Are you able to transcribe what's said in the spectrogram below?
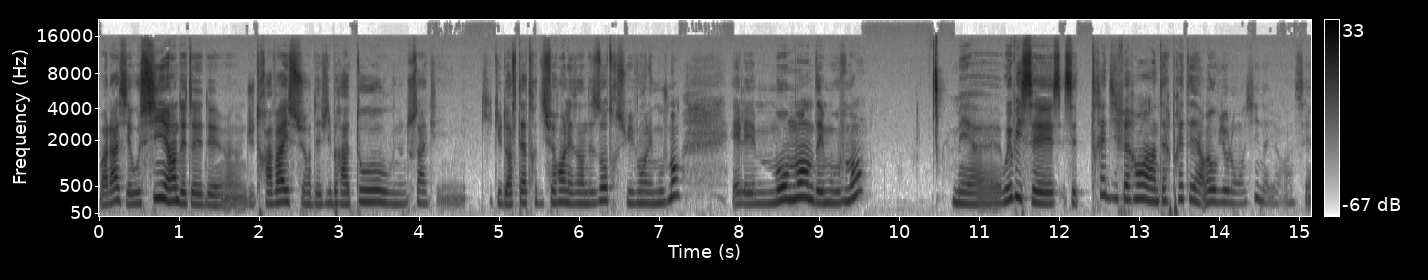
Voilà, c'est aussi hein, du travail sur des vibratos ou tout ça qui, qui, doivent être différents les uns des autres suivant les mouvements et les moments des mouvements. Mais euh, oui, oui, c'est très différent à interpréter. Hein. au violon aussi d'ailleurs. Hein.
